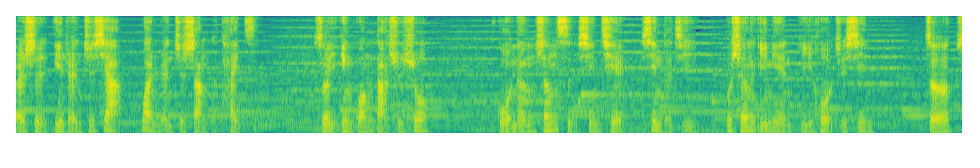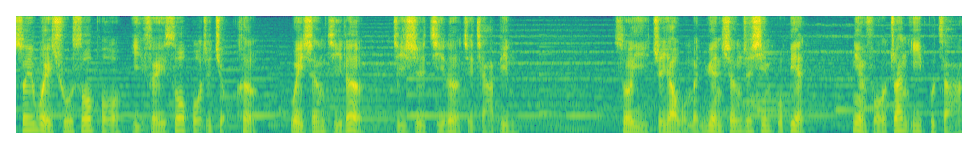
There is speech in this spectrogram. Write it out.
而是一人之下、万人之上的太子。所以印光大师说：“果能生死心切，信得急，不生一念疑惑之心，则虽未出娑婆，已非娑婆之久客；未生极乐，即是极乐之嘉宾。”所以，只要我们愿生之心不变，念佛专一不杂，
